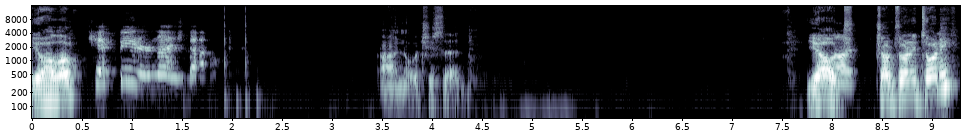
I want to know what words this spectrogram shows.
Yo, hello? Hey, Peter, nice guy. I know what you said. Yo, Hi. Tr- Trump 2020?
